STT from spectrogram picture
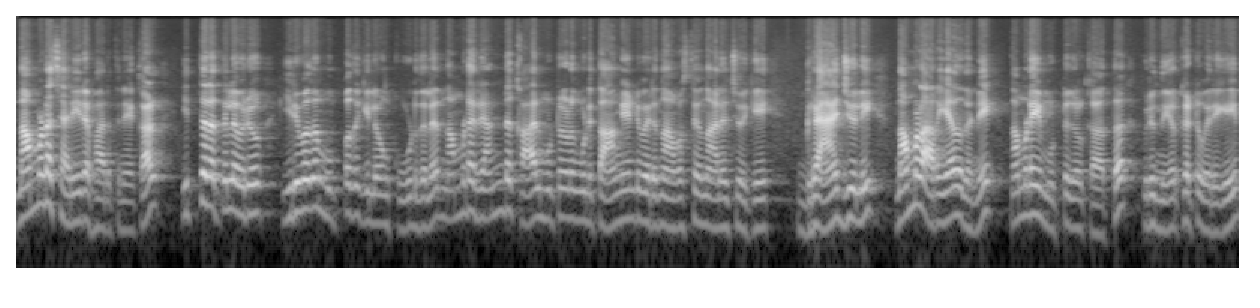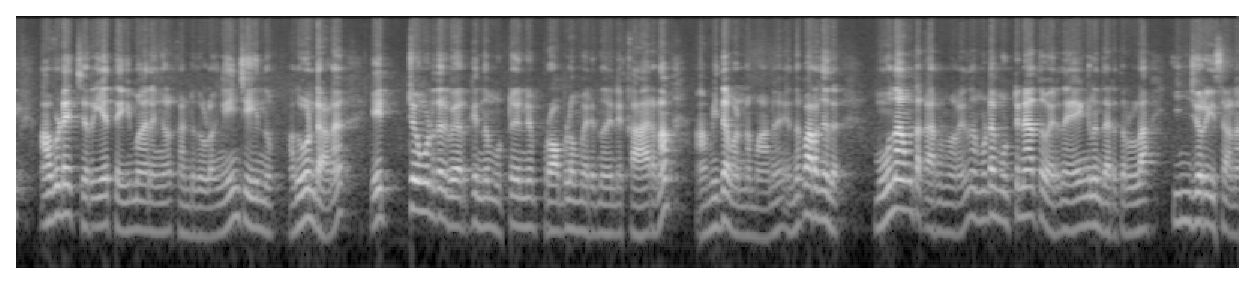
നമ്മുടെ ശരീരഭാരത്തിനേക്കാൾ ഇത്തരത്തിൽ ഒരു ഇരുപത് മുപ്പത് കിലോ കൂടുതൽ നമ്മുടെ രണ്ട് കാൽമുട്ടുകളും കൂടി താങ്ങേണ്ടി വരുന്ന അവസ്ഥയൊന്ന് ആലോചിച്ച് നോക്കി ഗ്രാജ്വലി നമ്മൾ അറിയാതെ തന്നെ നമ്മുടെ ഈ മുട്ടുകൾക്കകത്ത് ഒരു നീർക്കെട്ട് വരികയും അവിടെ ചെറിയ തേയ്മാനങ്ങൾ കണ്ടു തുടങ്ങുകയും ചെയ്യുന്നു. അതുകൊണ്ടാണ് ഏറ്റവും കൂടുതൽ പേർക്ക് ഇന്ന് മുട്ടിന് പ്രോബ്ലം വരുന്നതിന്റെ കാരണം അമിതവണ്ണമാണ് എന്ന് പറഞ്ഞത്. മൂന്നാമത്തെ കാരണം എന്ന് പറയുന്നത് നമ്മുടെ മുട്ടിനകത്ത് വരുന്ന ഏതെങ്കിലും തരത്തിലുള്ള ഇഞ്ചുറീസാണ്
